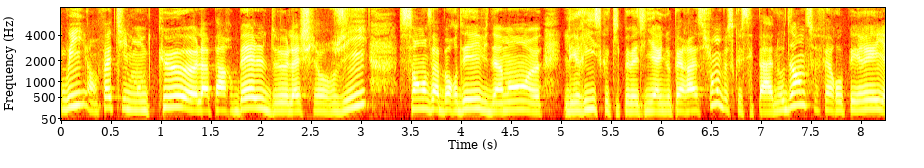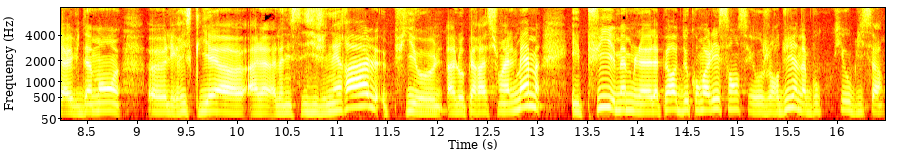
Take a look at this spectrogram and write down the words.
oui, en fait, il ne montre que euh, la part belle de la chirurgie, sans aborder évidemment euh, les risques qui peuvent être liés à une opération, parce que c'est pas anodin de se faire opérer. Il y a évidemment euh, les risques liés à, l'anesthésie générale, puis à l'opération elle-même, et puis même la, période de convalescence. Et aujourd'hui, il y en a beaucoup qui oublient ça.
